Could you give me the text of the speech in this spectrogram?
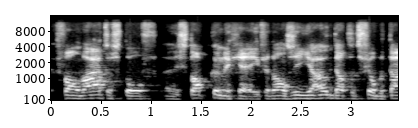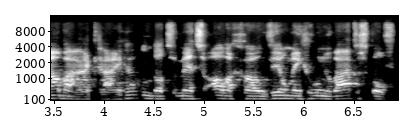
van waterstof een stap kunnen geven, dan zie je ook dat we het veel betaalbarer krijgen. Omdat we met z'n allen gewoon veel meer groene waterstof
